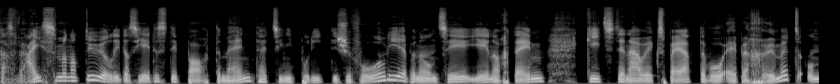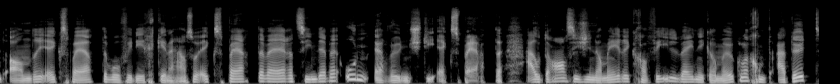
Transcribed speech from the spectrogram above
das weiß man natürlich, dass jedes Departement hat seine politischen Vorlieben und je nachdem gibt es dann auch Experten, die eben kommen und andere Experten, die vielleicht genauso Experten wären, sind eben unerwünschte Experten. Auch das ist in Amerika viel weniger möglich und auch dort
